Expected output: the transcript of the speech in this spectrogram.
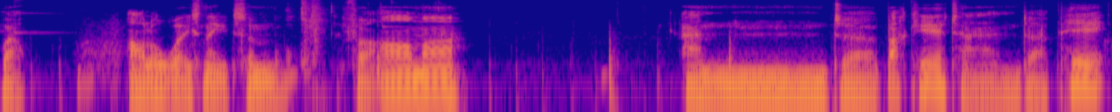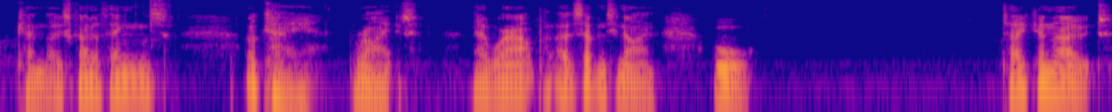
well, I'll always need some for armour and uh, bucket and uh, pick and those kind of things. Okay, right. Now we're up at 79. Ooh. Take a note.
